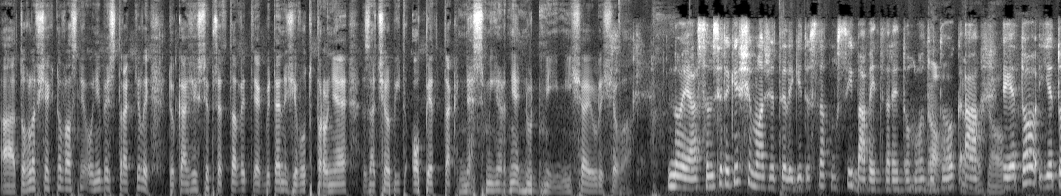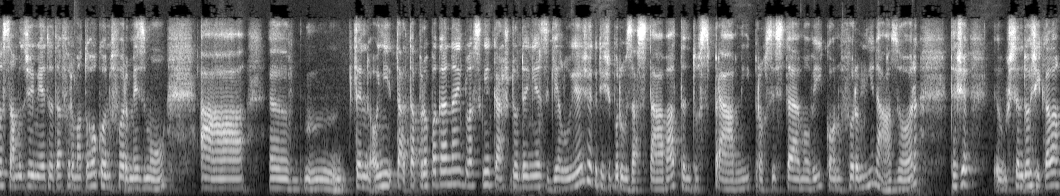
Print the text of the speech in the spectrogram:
A tohle všechno vlastně oni by ztratili. Dokážeš si představit, jak by ten život pro ně začal být opět tak nesmírně nudný. Míša Julišová. No já jsem si taky všimla, že ty lidi to snad musí bavit tady tohle no, no, a no. Je, to, je to samozřejmě je to ta forma toho konformismu. A eh, ten, oni, ta, ta propaganda jim vlastně každodenně sděluje, že když budou zastávat tento správný prosystémový konformní názor, takže už jsem to říkala,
